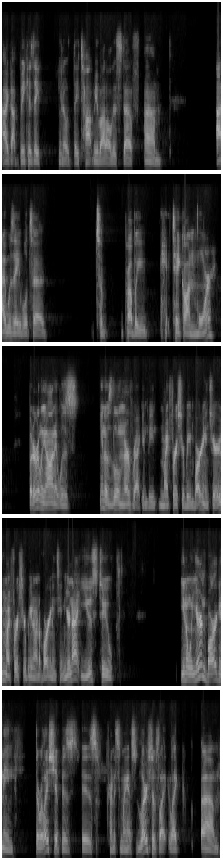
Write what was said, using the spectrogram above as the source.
I got because they you know they taught me about all this stuff. Um, I was able to to probably take on more, but early on, it was you know, it was a little nerve wracking being my first year being bargaining chair, even my first year being on a bargaining team. You're not used to, you know, when you're in bargaining, the relationship is is trying to see my hands. The relationship's like like um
